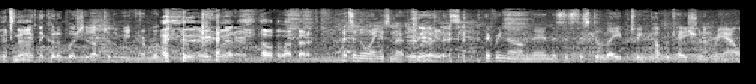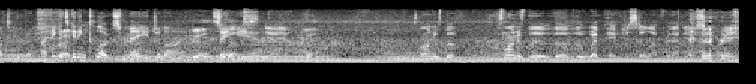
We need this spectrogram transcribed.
it's not. If they could have pushed it up to the week our book it would have been a hell of a lot lot better. That's annoying, isn't it? It really is. Every now and then there's this, this delay between publication and reality. But I think it's getting close. May, July, Yeah. same year. Yeah, yeah. Yeah, As long as the as long as the, the, the web page is still up for that news story,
